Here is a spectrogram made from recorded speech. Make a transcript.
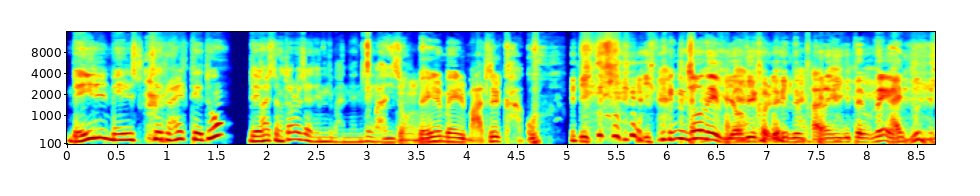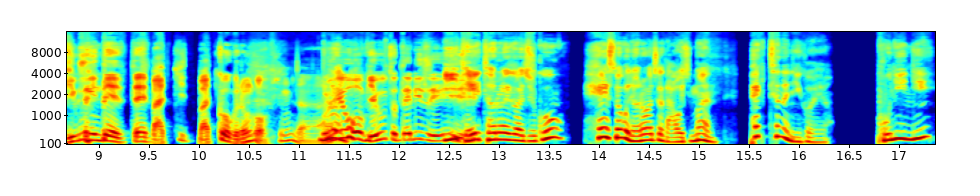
매일 매일 숙제를 할 때도 뇌 활성 떨어져야 되는 게 맞는데 네. 아니죠. 음. 매일 매일 맞을 각오 이, 이 생존의 위협이 걸려 있는 반응이기 때문에 아니 미국인데 때 맞기 맞고 그런 거 없습니다. 물론 미국도 때리지. 이 데이터를 해가지고 해석은 여러 가지가 나오지만 팩트는 이거예요. 본인이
